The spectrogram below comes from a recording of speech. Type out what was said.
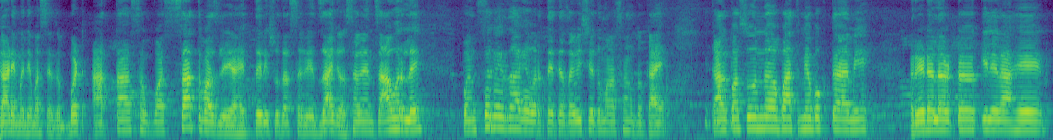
गाडीमध्ये बसायचं. बट आता सव्वा सात वाजले आहेत तरी सुद्धा सगळे जागेवर सगळ्यांचं आवरलंय. पण सगळे जागेवर ते त्याचा विषय तुम्हाला सांगतो काय. कालपासून बातम्या बघतोय आम्ही. रेड अलर्ट केलेला आहे.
